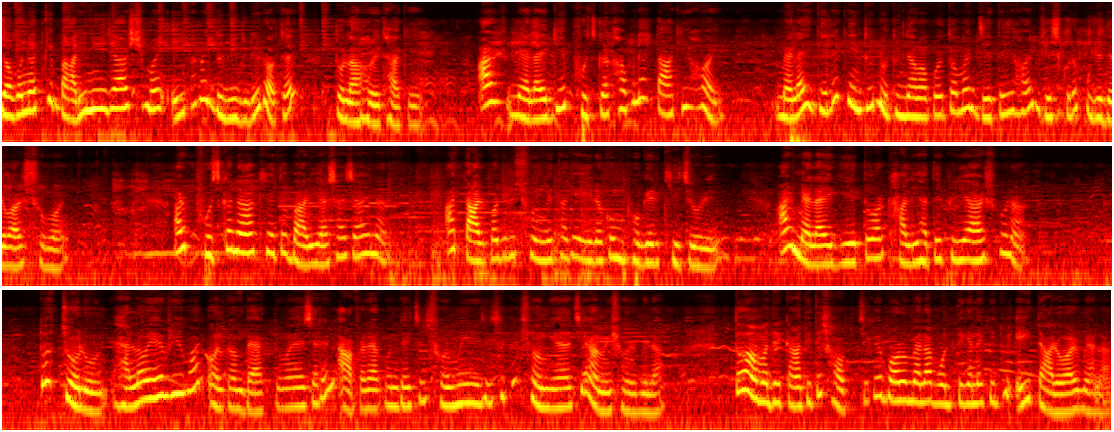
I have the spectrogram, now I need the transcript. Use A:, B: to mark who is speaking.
A: জগন্নাথকে বাড়ি নিয়ে যাওয়ার সময় এইভাবে দুলিয়ে দুলিয়ে রথে তোলা হয়ে থাকে। আর মেলায় গিয়ে ফুচকা খাব না তা কি হয়? মেলায় গেলে কিন্তু নতুন জামা পরে তো আমার যেতেই হয়, বিশেষ করে পুজো দেওয়ার সময়। আর ফুচকা না খেয়ে তো বাড়ি আসা যায় না। আর তারপর যদি সঙ্গে থাকে এইরকম ভোগের খিচুড়ি। আর মেলায় গিয়ে তো আর খালি হাতে ফিরে আসব না। তো চলুন hello everyone welcome back to my channel আপনারা এখন দেখছেন শর্মির রেসিপি, সঙ্গে আছি আমি শর্মিলা। তো আমাদের কাঁথিতে সবথেকে বড় মেলা বলতে গেলে কিন্তু এই তারোয়ার মেলা।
